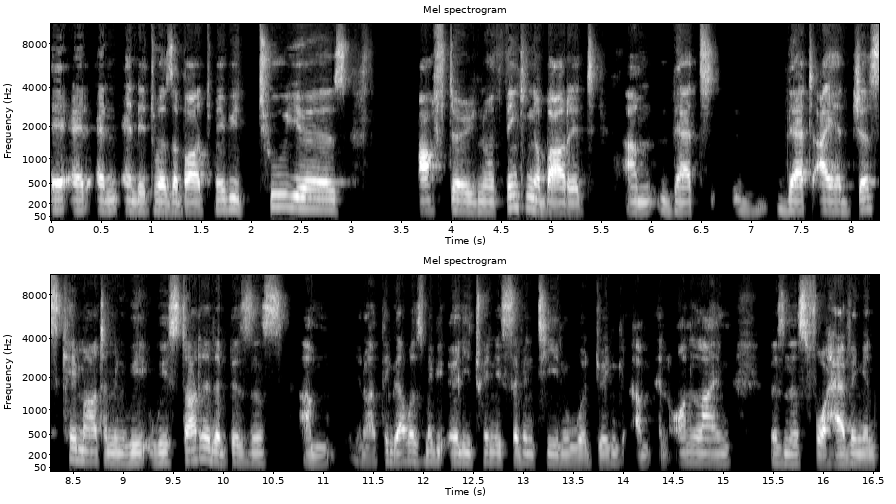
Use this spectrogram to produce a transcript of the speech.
and and it was about maybe two years after you know thinking about it um, that that I had just came out. I mean, we we started a business. Um, you know, I think that was maybe early 2017. We were doing um, an online business for having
